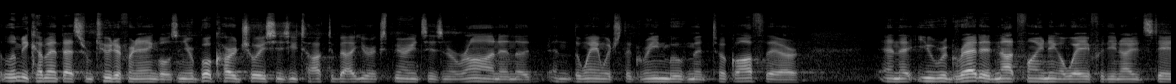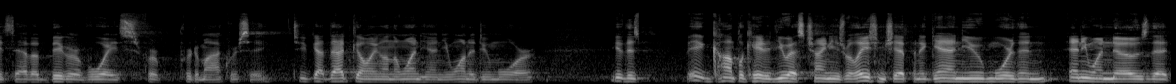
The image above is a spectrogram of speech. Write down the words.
Let me come at this from two different angles. In your book, Hard Choices, you talked about your experiences in Iran and the, and the way in which the Green Movement took off there and that you regretted not finding a way for the United States to have a bigger voice for, for democracy. So you've got that going on the one hand, you want to do more. You have this big, complicated US-Chinese relationship, and again, you more than anyone knows that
